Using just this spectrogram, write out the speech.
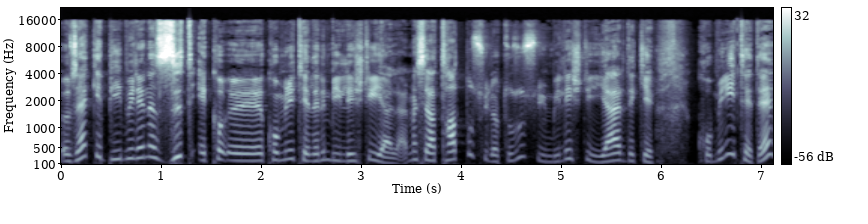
Özellikle birbirlerine zıt eko, e, komünitelerin birleştiği yerler. Mesela tatlı suyla tuzlu suyun birleştiği yerdeki komünitede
